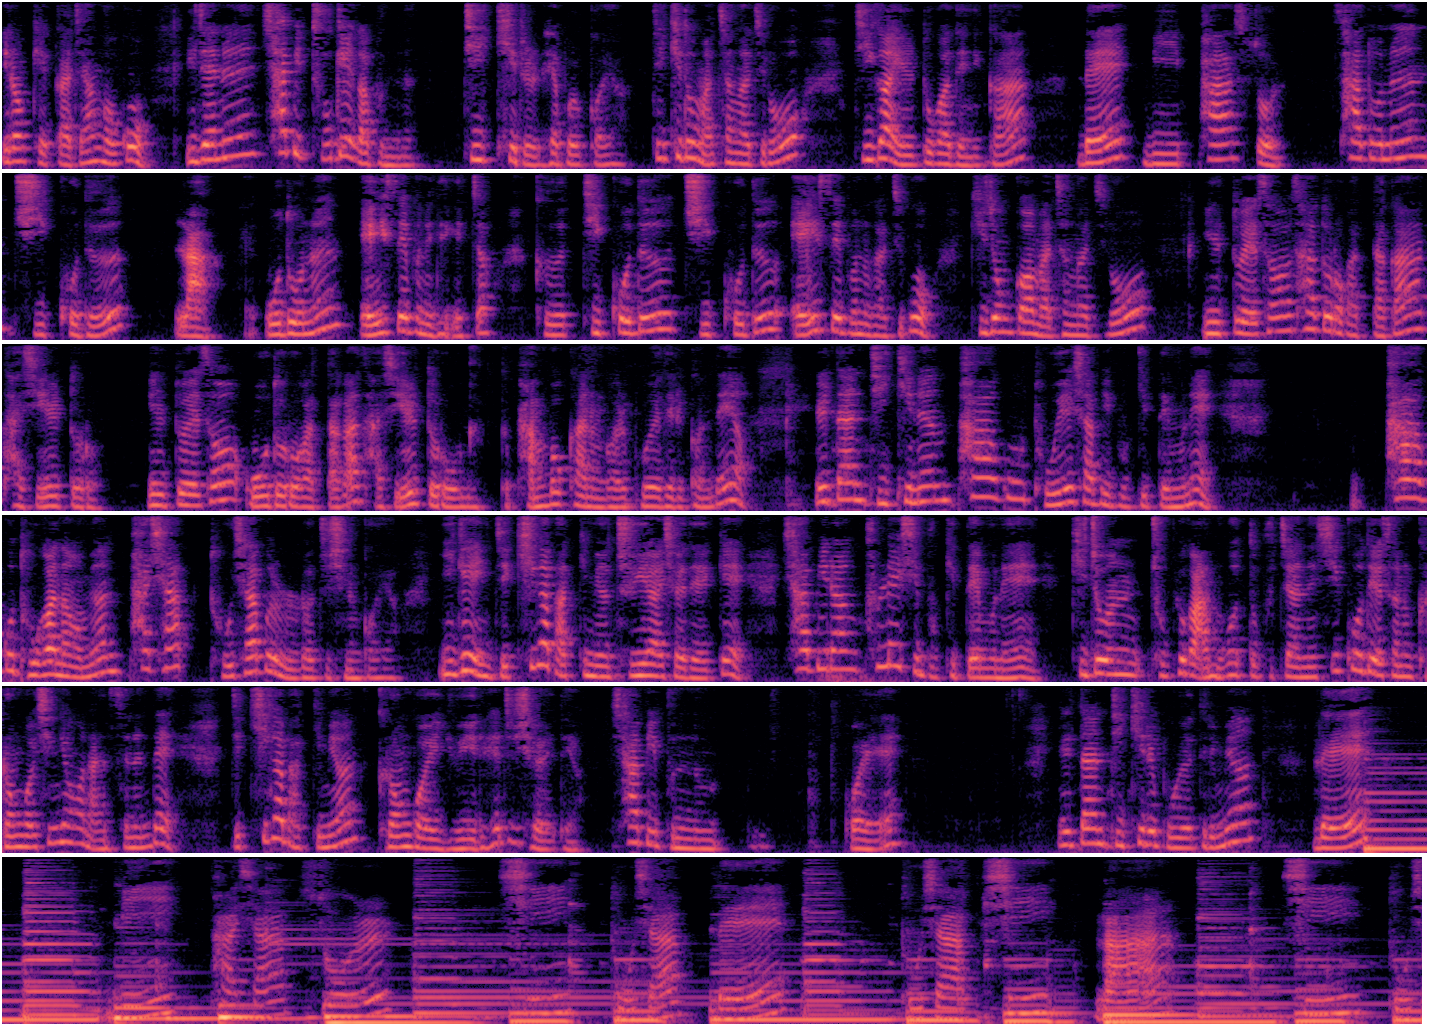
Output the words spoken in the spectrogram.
이렇게까지 한 거고 이제는 샵이 두 개가 붙는 D키를 해볼 거예요. D키도 마찬가지로 D가 1도가 되니까 레, 미, 파, 솔 4도는 G코드, 라 5도는 A7이 되겠죠. 그 D코드, G코드, A7을 가지고 기존 거와 마찬가지로 1도에서 4도로 갔다가 다시 1도로 1도에서 5도로 갔다가 다시 1도로 오는 그 반복하는 걸 보여드릴 건데요. 일단 D키는 파하고 도의 샵이 붙기 때문에 파하고 도가 나오면 파샵, 도샵을 눌러주시는 거예요. 이게 이제 키가 바뀌면 주의하셔야 될 게 샵이랑 플랫이 붙기 때문에 기존 조표가 아무것도 붙지 않은 C코드에서는 그런 걸 신경을 안 쓰는데 이제 키가 바뀌면 그런 거에 유의를 해주셔야 돼요. 샵이 붙는 거에 일단 D키를 보여드리면 레, 미, 파샵, 솔,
